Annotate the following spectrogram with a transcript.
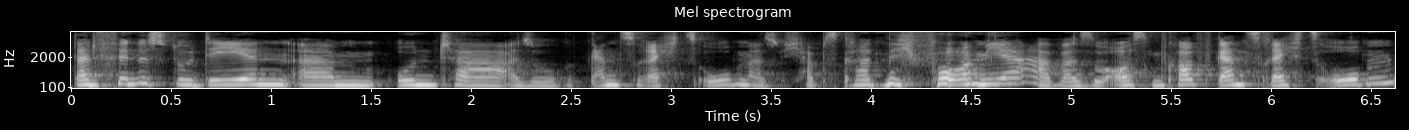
dann findest du den ähm, unter, also ganz rechts oben, also ich habe es gerade nicht vor mir, aber so aus dem Kopf, ganz rechts oben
